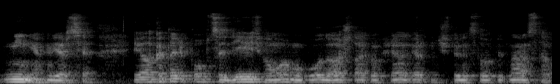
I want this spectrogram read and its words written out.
мини-версия, и Alcatel Pop C9, по-моему, года аж так вообще, наверное, 14-15.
